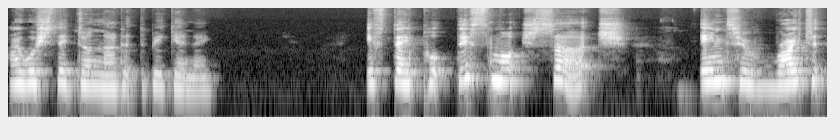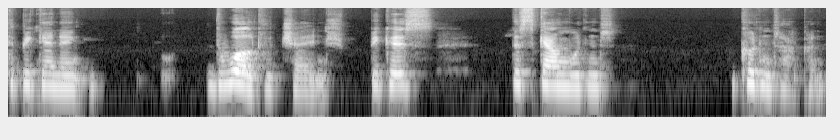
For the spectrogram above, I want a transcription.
I wish they'd done that at the beginning. If they put this much search into right at the beginning, the world would change because the scam wouldn't couldn't happen.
